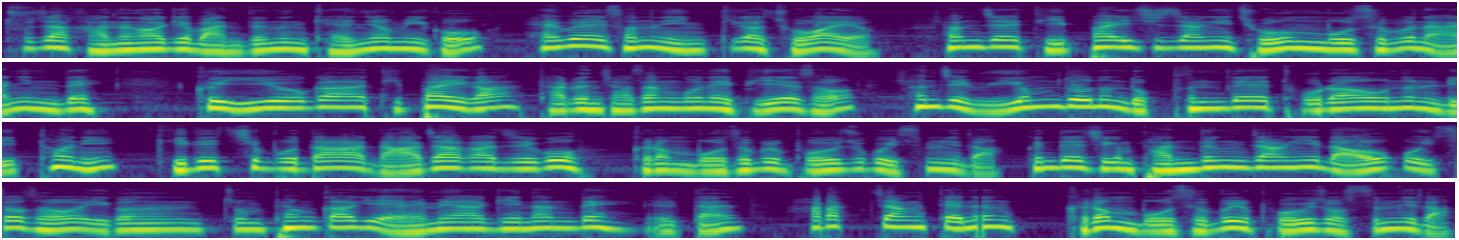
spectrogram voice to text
투자 가능하게 만드는 개념이고 해외에서는 인기가 좋아요. 현재 디파이 시장이 좋은 모습은 아닌데 그 이유가 디파이가 다른 자산군에 비해서 현재 위험도는 높은데 돌아오는 리턴이 기대치보다 낮아가지고 그런 모습을 보여주고 있습니다. 근데 지금 반등장이 나오고 있어서 이거는 좀 평가하기 애매하긴 한데 일단 하락장 때는 그런 모습을 보여줬습니다.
